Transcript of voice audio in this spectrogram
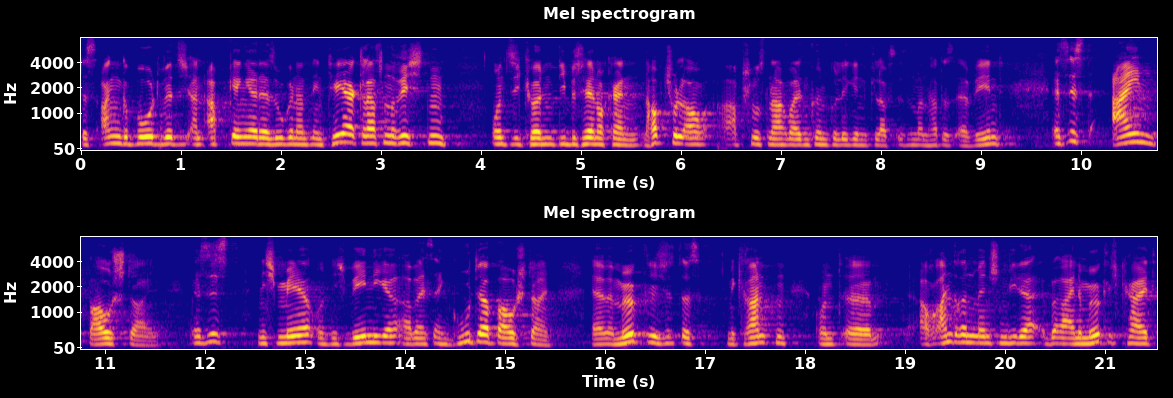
Das Angebot wird sich an Abgänger der sogenannten Integra-Klassen richten. Und Sie können, die bisher noch keinen Hauptschulabschluss nachweisen können. Kollegin Klaus-Isselmann hat es erwähnt. Es ist ein Baustein. Es ist nicht mehr und nicht weniger, aber es ist ein guter Baustein. Er ermöglicht es Migranten und äh, auch anderen Menschen wieder eine Möglichkeit,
